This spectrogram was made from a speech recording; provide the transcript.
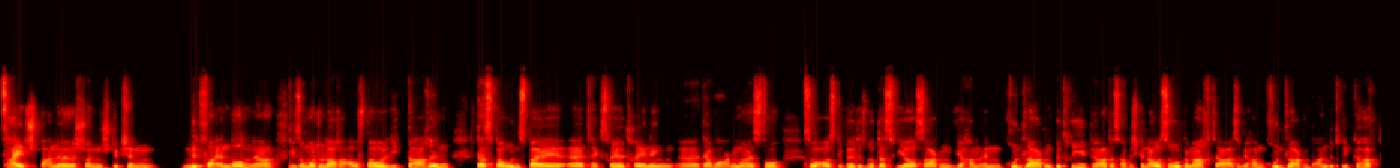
Zeitspanne schon ein Stückchen mit verändern. Ja. Dieser modulare Aufbau liegt darin, dass bei uns bei äh, Texrail Training äh, der Wagenmeister so ausgebildet wird, dass wir sagen, wir haben einen Grundlagenbetrieb. Ja, das habe ich genau so gemacht. Ja, also wir haben Grundlagenbahnbetrieb gehabt.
